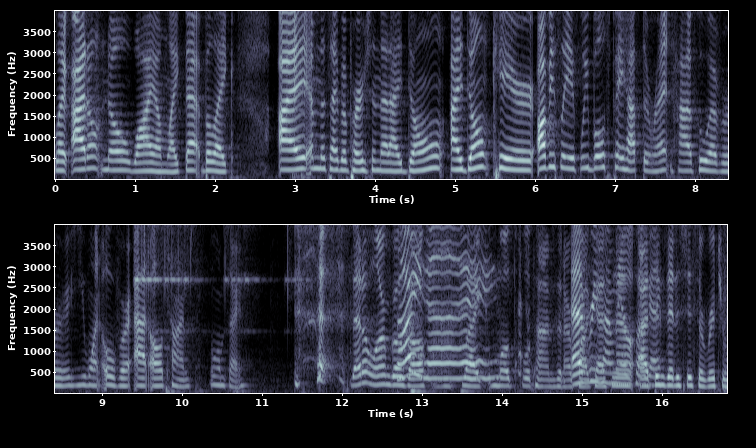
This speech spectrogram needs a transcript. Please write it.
Like I don't know why I'm like that, but like I am the type of person that I don't I don't care. Obviously, if we both pay half the rent, have whoever you want over at all times. Oh, I'm sorry. That alarm goes Sorry, off like multiple times in our Every podcast time now. a I think that it's just a ritual.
